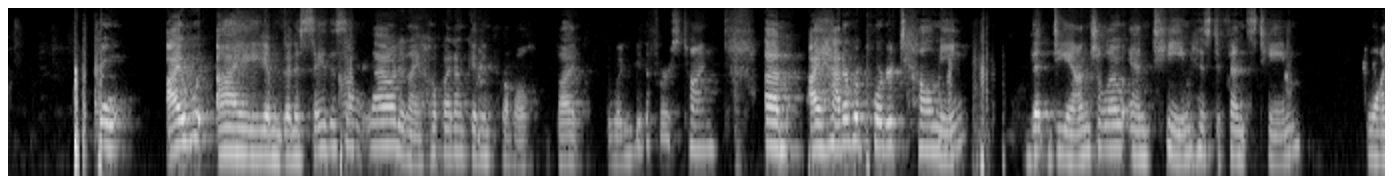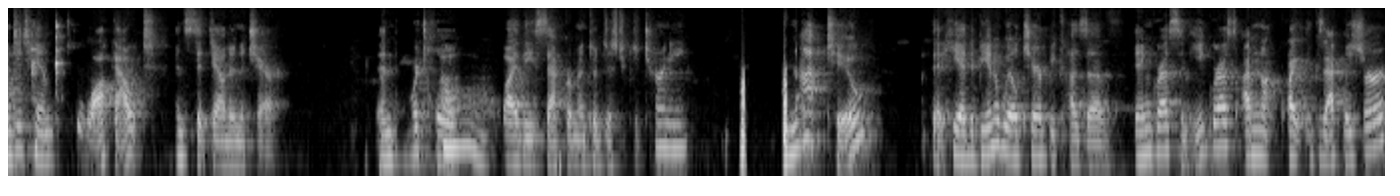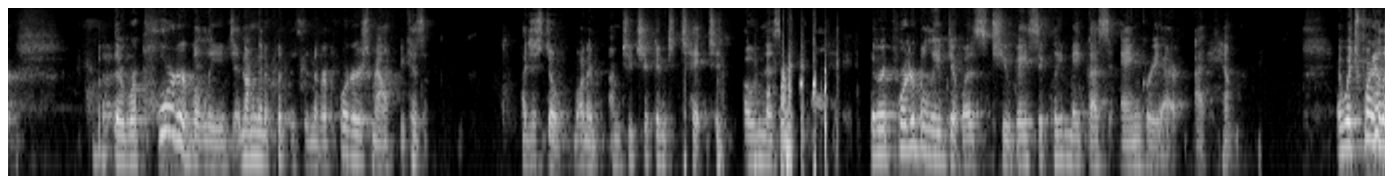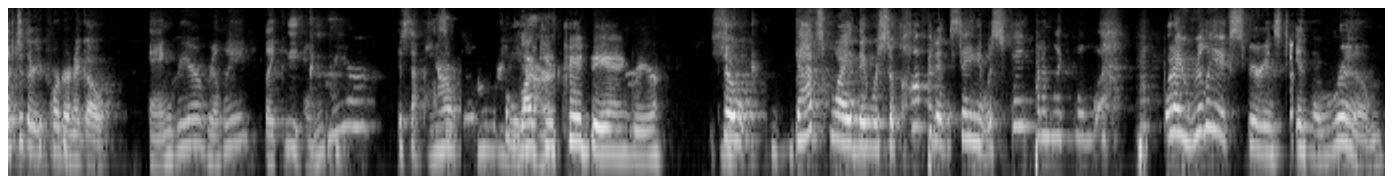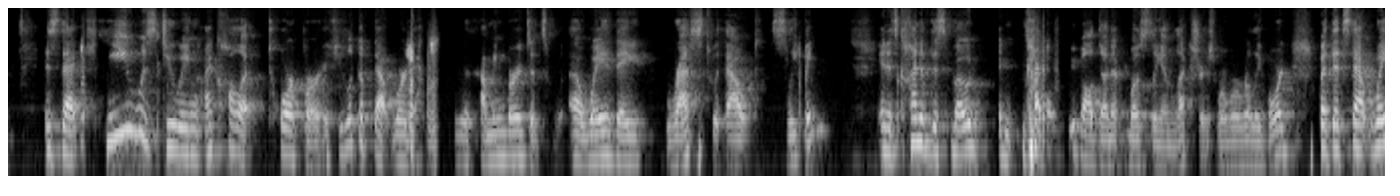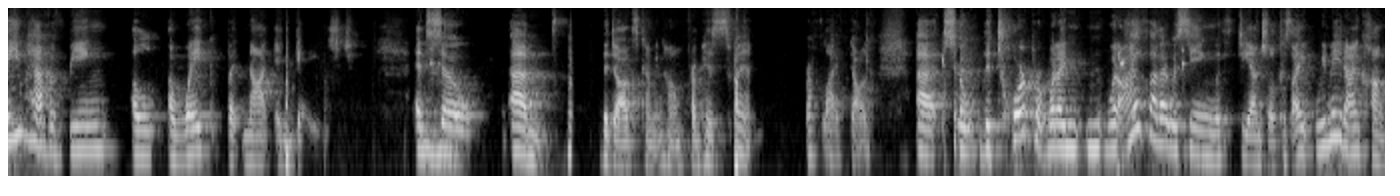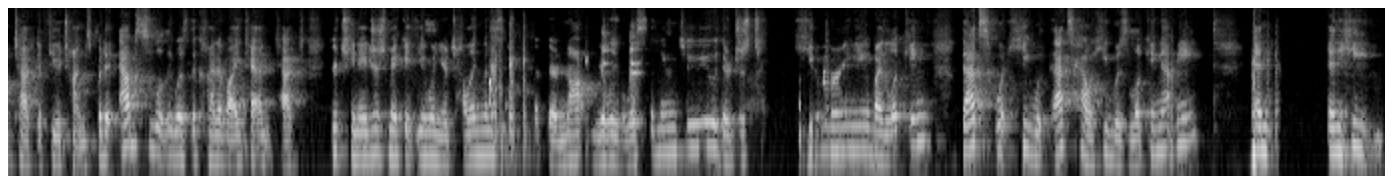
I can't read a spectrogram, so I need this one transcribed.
So I would, I am going to say this out loud, and I hope I don't get in trouble, but it wouldn't be the first time. Um, I had a reporter tell me that DeAngelo and team, his defense team, wanted him to walk out and sit down in a chair, and they were told Oh. by the Sacramento district attorney not to, that he had to be in a wheelchair because of ingress and egress. I'm not quite exactly sure. But the reporter believed, and I'm going to put this in the reporter's mouth because I just don't want to, I'm too chicken to take, to own this. The reporter believed it was to basically make us angrier at him. At which point I looked at the reporter and I go, angrier, really? Like angrier? Is that possible? Like you could be angrier. So that's why they were so confident saying it was fake. But I'm like, well, what I really experienced in the room is that he was doing, I call it torpor. If you look up that word with hummingbirds, it's a way they rest without sleeping. And it's kind of this mode, and God, we've all done it mostly in lectures where we're really bored, but it's that way you have of being a- awake but not engaged. And so um, the dog's coming home from his swim rough life dog. Uh, so the torpor, what I what I thought I was seeing with DeAngelo, because I we made eye contact a few times, but it absolutely was the kind of eye contact your teenagers make at you when you're telling them something, but they're not really listening to you. They're just humoring you by looking. That's what he would. That's how he was looking at me, and and he.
